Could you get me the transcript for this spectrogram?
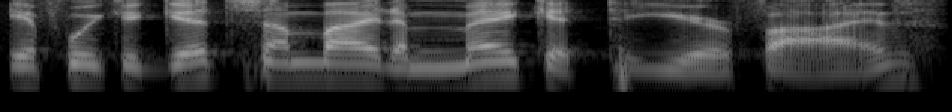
if we could get somebody to make it to year five,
